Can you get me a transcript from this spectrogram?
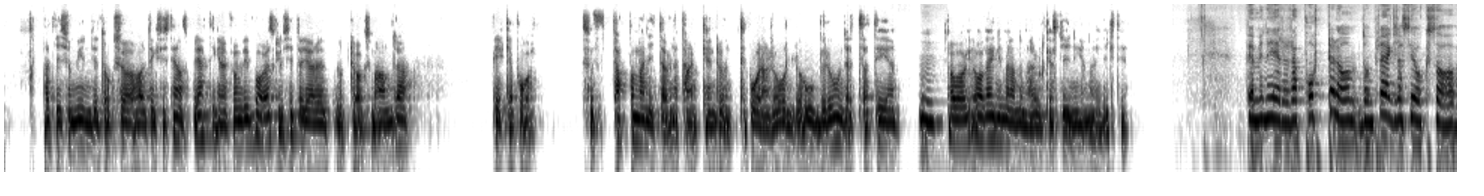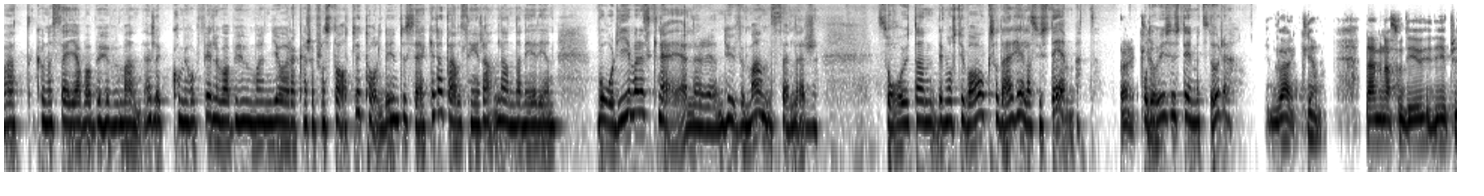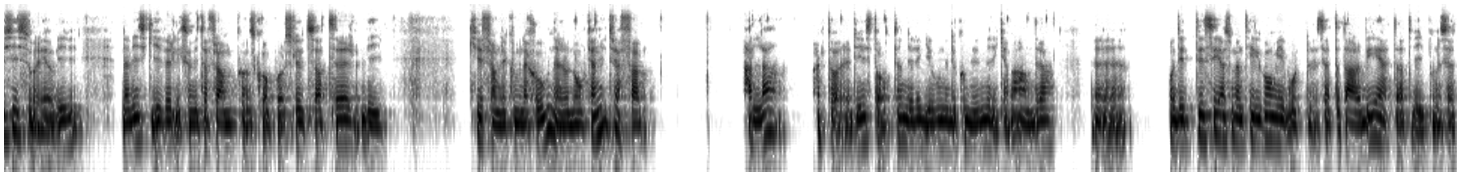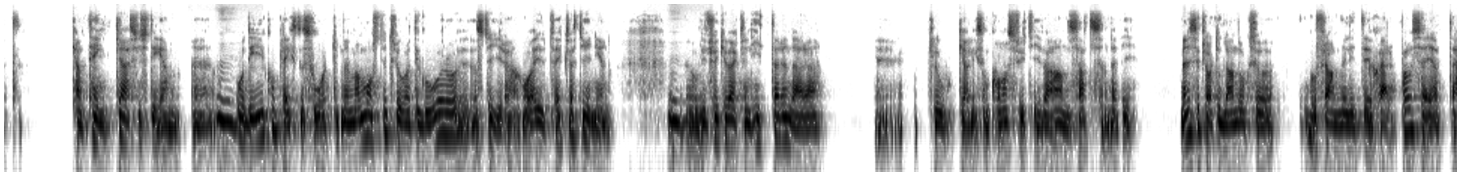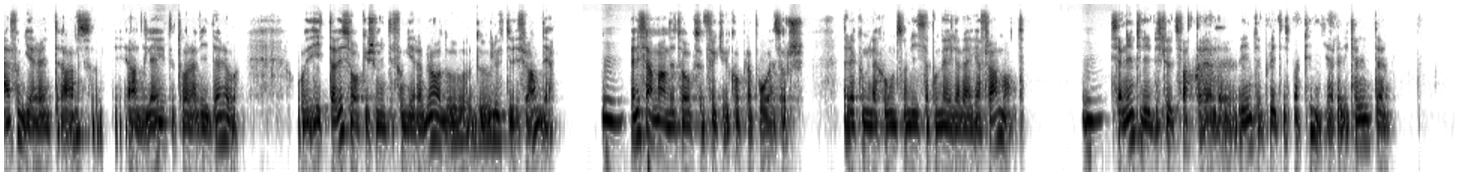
att vi som myndighet också har ett existensberättigande. För om vi bara skulle sitta och göra uppdrag som andra pekar på så tappar man lite av den här tanken runt vår roll och oberoendet. Så att det mm. avvägning mellan de här olika styrningarna är viktig. Jag menar, era rapporter de, de präglas ju också av att kunna säga vad behöver man, eller kom ihåg filmen, vad behöver man göra kanske från statligt håll? Det är ju inte säkert att allting landar ner i en vårdgivares knä eller en huvudmans eller så, utan det måste ju vara också där hela systemet. Verkligen. Och då är ju systemet större. Verkligen. Nej men alltså det är, det är precis så det är. Vi, när vi skriver, liksom, vi tar fram kunskap och slutsatser, vi skriver fram rekommendationer och de kan ju träffa alla aktörer. Det är staten, det är regionen, det är kommuner, det kan vara andra. Eh, och det, det ser jag som en tillgång i vårt sätt att arbeta, att vi på något sätt kan tänka system. Eh, mm. Och det är komplext och svårt men man måste tro att det går att styra och utveckla styrningen. Mm. Och vi försöker verkligen hitta den där eh, kloka, liksom konstruktiva ansatsen. Där vi... Men det är såklart ibland också gå fram med lite skärpa och säga att det här fungerar inte alls. Det är angeläget att ta det vidare. Och, och hittar vi saker som inte fungerar bra då, då lyfter vi fram det. Mm. Men i samma andetag så försöker vi koppla på en sorts rekommendation som visar på möjliga vägar framåt. Mm. Sen är inte vi beslutsfattare eller vi är inte ett politiskt parti eller vi kan inte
